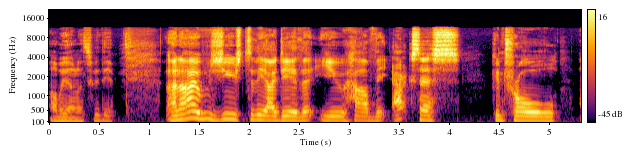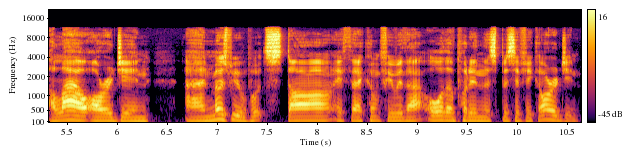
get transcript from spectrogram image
I'll be honest with you. And I was used to the idea that you have the access control, allow origin, and most people put star if they're comfy with that, or they'll put in the specific origin.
